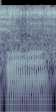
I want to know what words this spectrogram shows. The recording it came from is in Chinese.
爽啊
